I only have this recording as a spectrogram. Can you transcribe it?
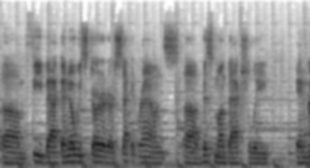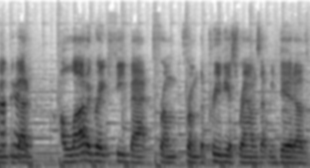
um, feedback. I know we started our second rounds uh, this month actually and we, okay. we got a, a lot of great feedback from from the previous rounds that we did of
